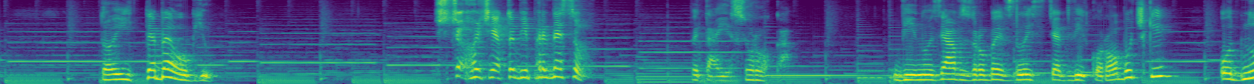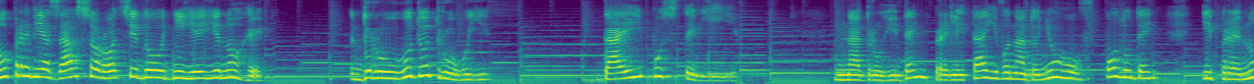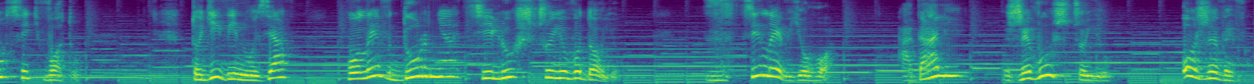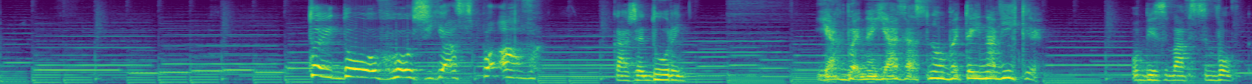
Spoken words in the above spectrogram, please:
то й тебе уб'ю. Що ж я тобі принесу? питає сорока. Він узяв, зробив з листя дві коробочки, одну прив'язав сороці до однієї ноги, другу до другої, та й пустив її. На другий день прилітає вона до нього в полудень і приносить воду. Тоді він узяв, полив дурня цілющою водою, зцілив його, а далі живущою оживив. Та й довго ж я спав, каже дурень. Якби не я заснув би ти навіки. обізвався вовк.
